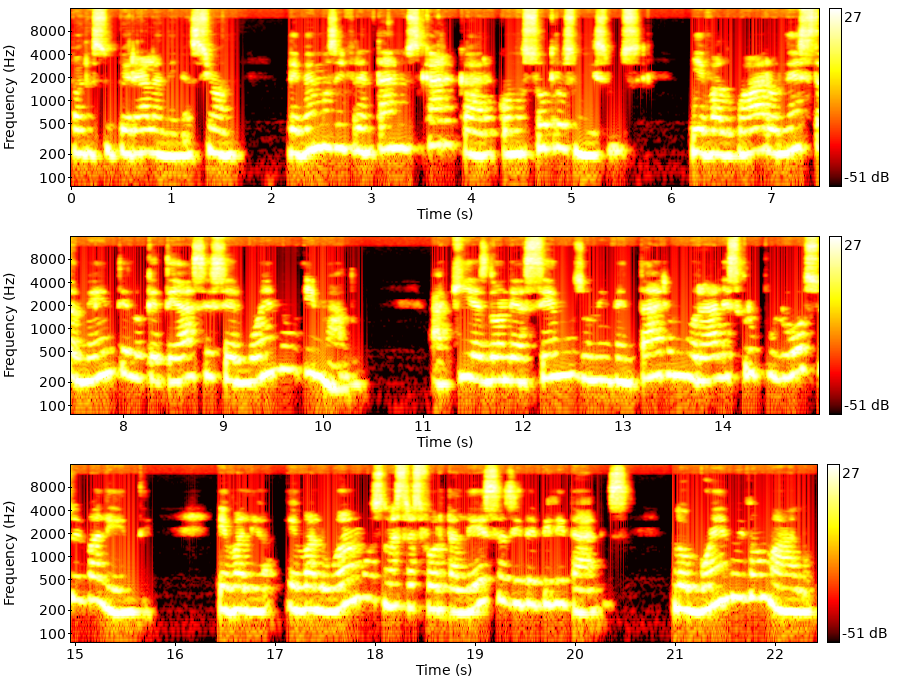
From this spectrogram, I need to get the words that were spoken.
Para superar la negación, debemos enfrentarnos cara a cara con nosotros mismos y evaluar honestamente lo que te hace ser bueno y malo. Aquí es donde hacemos un inventario moral escrupuloso y valiente. evaluamos nuestras fortalezas y debilidades, lo bueno y lo malo,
